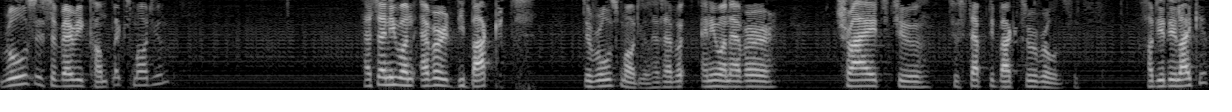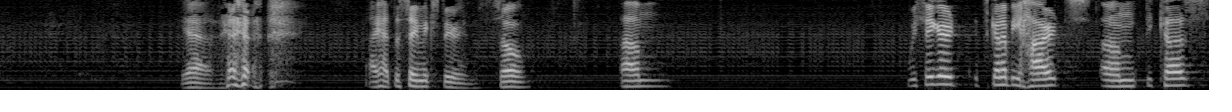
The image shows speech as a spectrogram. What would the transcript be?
rules is a very complex module. Has anyone ever debugged the rules module. Has ever, anyone ever tried to, to step debug through rules? It's, how did you like it? Yeah, I had the same experience. So um, we figured it's going to be hard um, because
